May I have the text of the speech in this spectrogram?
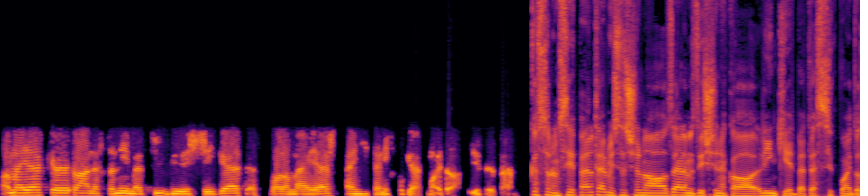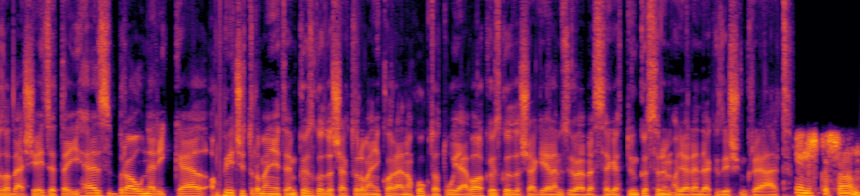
amelyek talán ezt a német függőséget, ezt valamelyest enyhíteni fogják majd a jövőben. Köszönöm szépen. Természetesen az elemzésének a linkjét betesszük majd az adás jegyzeteihez. Braun Erikkel, a Pécsi Tudományegyetem közgazdaságtudományi karának oktatójával, közgazdasági elemzővel beszélgettünk. Köszönöm, hogy a rendelkezésünkre állt. Én is köszönöm.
